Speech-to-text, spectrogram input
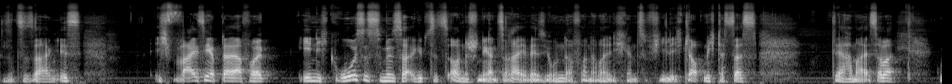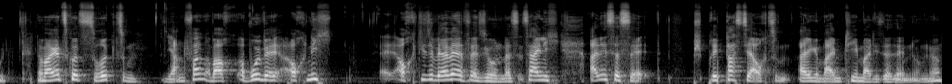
sozusagen ist. Ich weiß nicht, ob der Erfolg ähnlich groß ist, zumindest gibt es jetzt auch schon eine ganze Reihe Versionen davon, aber nicht ganz so viele. Ich glaube nicht, dass das der Hammer ist. Aber gut, nochmal ganz kurz zurück zum Ja. Anfang. Aber auch, obwohl wir auch nicht, äh, auch diese Werwolf-Version, das ist eigentlich alles dasselbe. Sprich, passt ja auch zum allgemeinen Thema dieser Sendung. Ne?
